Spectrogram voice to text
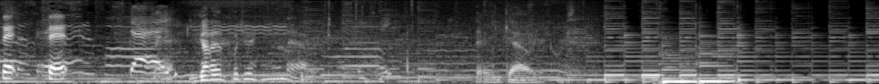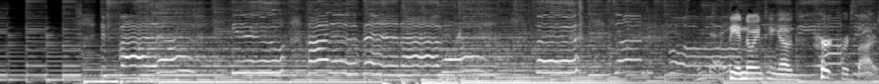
sit, sit. Stay. You gotta put your hand out. There you go. The anointing of her corsage.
